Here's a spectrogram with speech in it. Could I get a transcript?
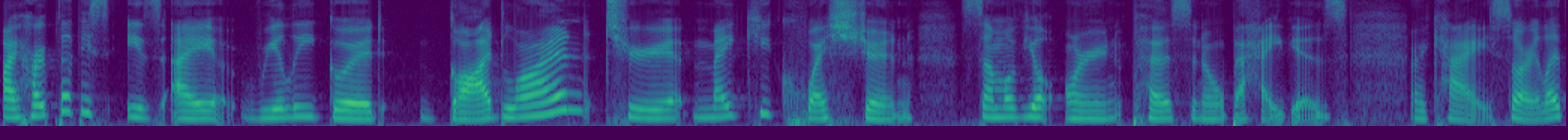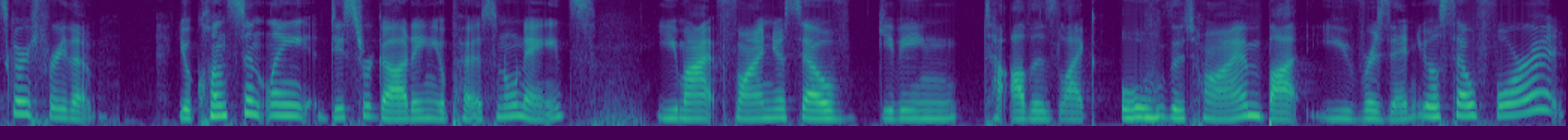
I hope that this is a really good guideline to make you question some of your own personal behaviors. Okay, so let's go through them. You're constantly disregarding your personal needs. You might find yourself giving to others like all the time, but you resent yourself for it.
